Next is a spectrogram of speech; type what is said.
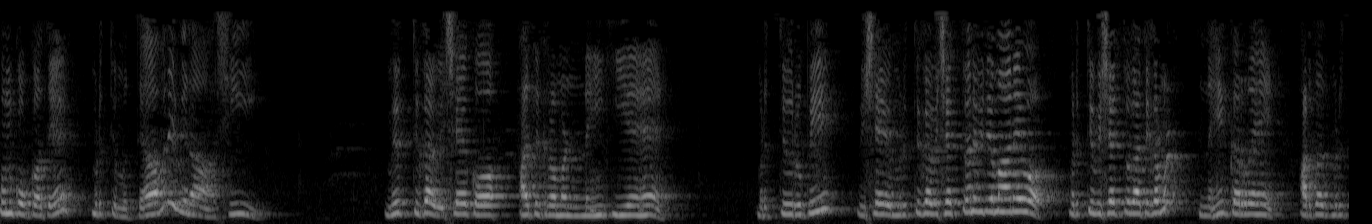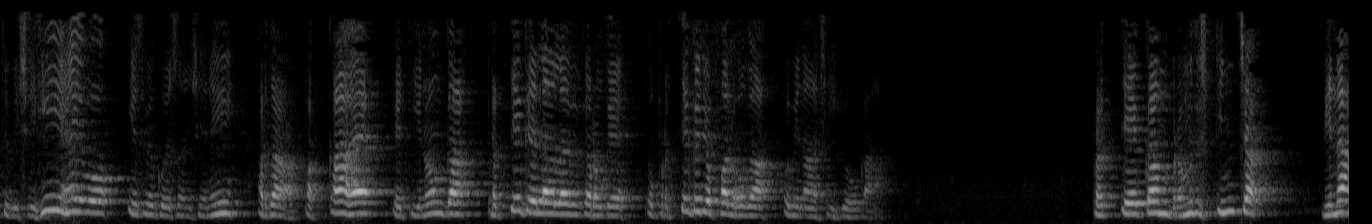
उनको कहते हैं मृत्यु मृत्या विनाशी। मृत्यु का विषय को अतिक्रमण नहीं किए हैं। मृत्यु रूपी विषय, मृत्यु का विषयत्व नहीं विद्यमान है वो। मृत्यु विषयत्व का अतिक्रमण नहीं कर रहे हैं। अर्थात मृत्यु विषय ही है वो। इसमें कोई संशय नहीं। अर्थात पक्का है ये तीनों का। प्रत्येक अलग अलग करोगे तो प्रत्येक जो फल होगा वो विनाशी होगा। प्रत्येकम ब्रह्म दृष्टि बिना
